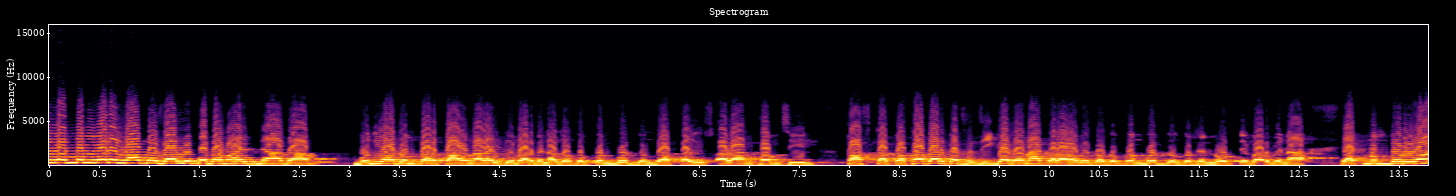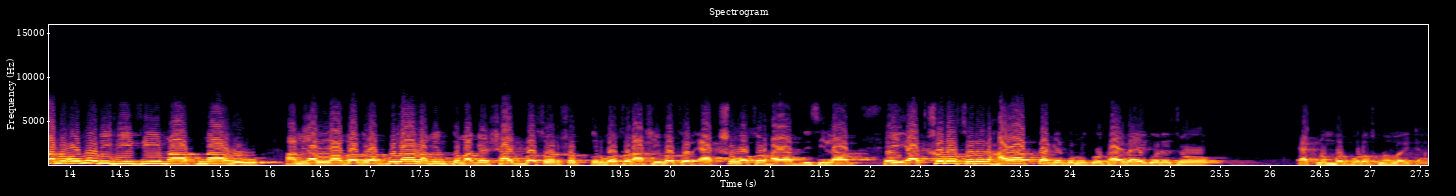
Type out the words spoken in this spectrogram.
আল্লাহ নবী বলেন, লা তাজালু কদামা ইবনে আদম। বনি আদম তার পাও নাড়াইতে পারবে না যতক্ষণ পর্যন্ত আত্মা ইউসালান খমসিন। পাঁচটা কথা তার কাছে জিজ্ঞাসা না করা হবে ততক্ষণ পর্যন্ত সে নড়তে পারবে না। এক নম্বর, ওয়ান অমরিহি ফি মাফনাহু আমি আল্লাহ রব্বুল আলামিন তোমাকে 60 বছর 70 বছর 80 বছর 100 বছর হায়াত দিছিলাম। এই 100 বছরের হায়াতটাকে তুমি কোথায় ব্যয় করেছ? এক নম্বর প্রশ্ন হলো এটা।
